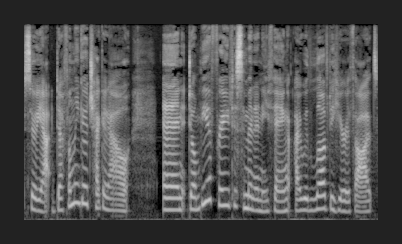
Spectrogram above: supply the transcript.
So, yeah, definitely go check it out. And don't be afraid to submit anything. I would love to hear your thoughts.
